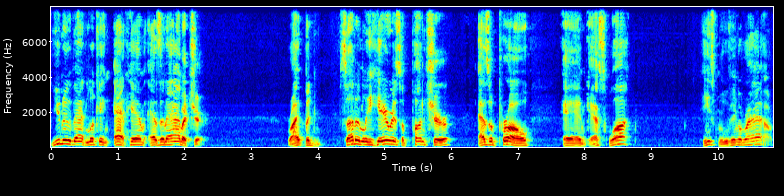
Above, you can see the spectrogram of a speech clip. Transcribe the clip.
You knew that looking at him as an amateur, right? But suddenly here is a puncher as a pro, and guess what? He's moving around.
